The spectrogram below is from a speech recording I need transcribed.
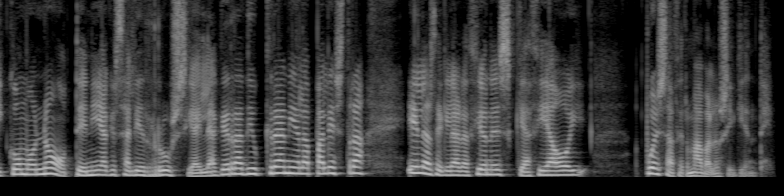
Y como no, tenía que salir Rusia y la guerra de Ucrania a la palestra en las declaraciones que hacía hoy, pues afirmaba lo siguiente.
